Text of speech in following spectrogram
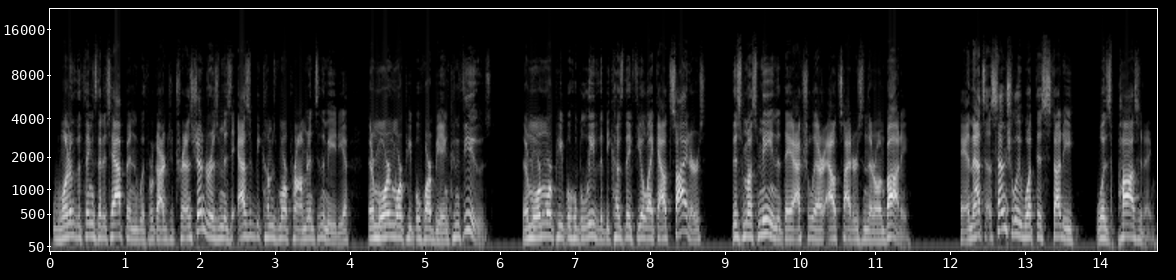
one of the things that has happened with regard to transgenderism is as it becomes more prominent in the media, there are more and more people who are being confused. There are more and more people who believe that because they feel like outsiders, this must mean that they actually are outsiders in their own body. And that's essentially what this study was positing.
